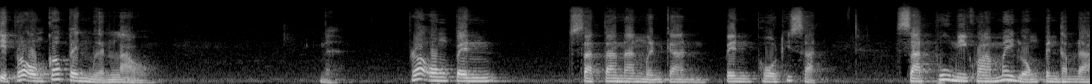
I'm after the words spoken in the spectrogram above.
จิตพระองค์ก็เป็นเหมือนเรา พระองค์เป็นสัตตานังเหมือนกัน เป็นโพธิสัตว์ สัตว์ผู้มีความไม่หลงเป็นธรรมดา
